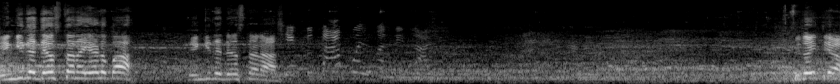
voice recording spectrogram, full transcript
ಹೆಂಗಿದೆ ದೇವಸ್ಥಾನ ಹೇಳು ಬಾ. ಹೆಂಗಿದೆ ದೇವಸ್ಥಾನ? ಇದೈತ್ಯಾ?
